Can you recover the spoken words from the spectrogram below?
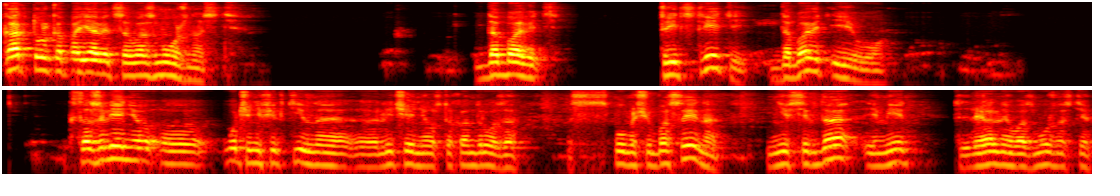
Как только появится возможность добавить 33 добавить и его. К сожалению, э, очень эффективное э, лечение остеохондроза с помощью бассейна не всегда имеют реальные возможности,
